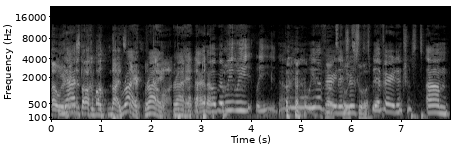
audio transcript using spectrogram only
we're you here to talk about Night right? Star. Right? Come on. Right? I know, but we we we you know, you know, we have No, varied cool, interests. cool. We have varied interests. Um,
